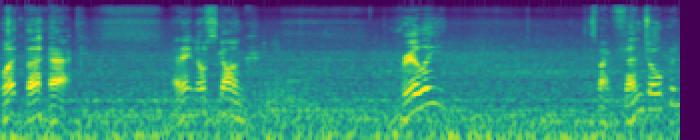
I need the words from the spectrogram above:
What the heck? That ain't no skunk. Really? Is my vent open?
